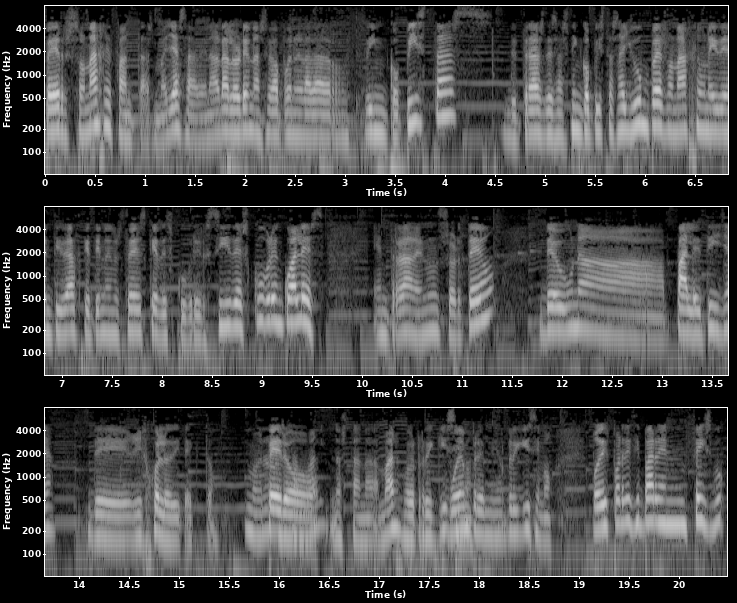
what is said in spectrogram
personaje fantasma. Ya saben, ahora Lorena se va a poner a dar cinco pistas. Detrás de esas cinco pistas hay un personaje, una identidad que tienen ustedes que descubrir. Si descubren cuál es, entrarán en un sorteo de una paletilla de guijuelo directo. Bueno, no pero está no está nada mal, pues riquísimo. Buen premio. Riquísimo. Podéis participar en Facebook,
